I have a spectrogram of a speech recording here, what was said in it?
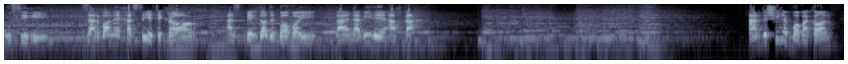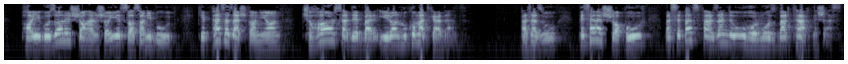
موسیقی زربان خسته تکرار از بهداد بابایی و نوید افقه. اردشیر بابکان پایه‌گذار شاهنشاهی ساسانی بود که پس از اشکانیان چهار سده بر ایران حکومت کردند. پس از او پسرش شاپور و سپس فرزند او هرمز بر تخت نشست.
